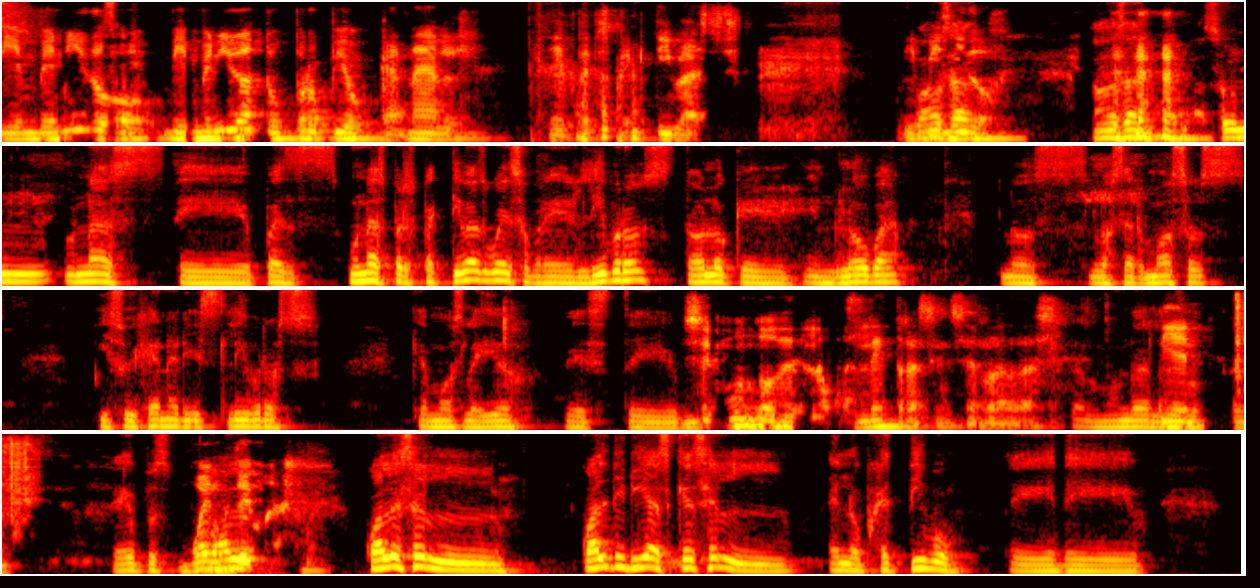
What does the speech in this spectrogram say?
Bienvenido, bienvenido a tu propio canal de perspectivas. bienvenido. Vamos a, vamos unas, eh, pues, unas perspectivas, güey, sobre libros, todo lo que engloba los, los hermosos y sui generis libros que hemos leído. Este, Ese mundo de las letras encerradas. El mundo de las Bien. letras. Eh, pues, Buen ¿cuál, tema. ¿Cuál es el, cuál dirías que es el, el objetivo eh, de,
